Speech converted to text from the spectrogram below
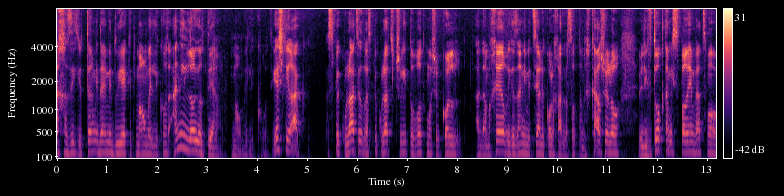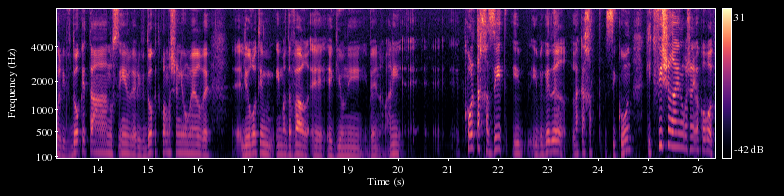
תחזית יותר מדי מדויקת מה עומד לקרות. אני לא יודע מה עומד לקרות. יש לי רק ספקולציות, והספקולציות שלי טובות כמו של כל אדם אחר, בגלל זה אני מציע לכל אחד לעשות את המחקר שלו, ולבדוק את המספרים בעצמו, ולבדוק את הנושאים, ולבדוק את כל מה שאני אומר, ולראות אם, אם הדבר אה, הגיוני בעיניו. אני, כל תחזית היא, היא בגדר לקחת סיכון, כי כפי שראינו בשנים הקרובות,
